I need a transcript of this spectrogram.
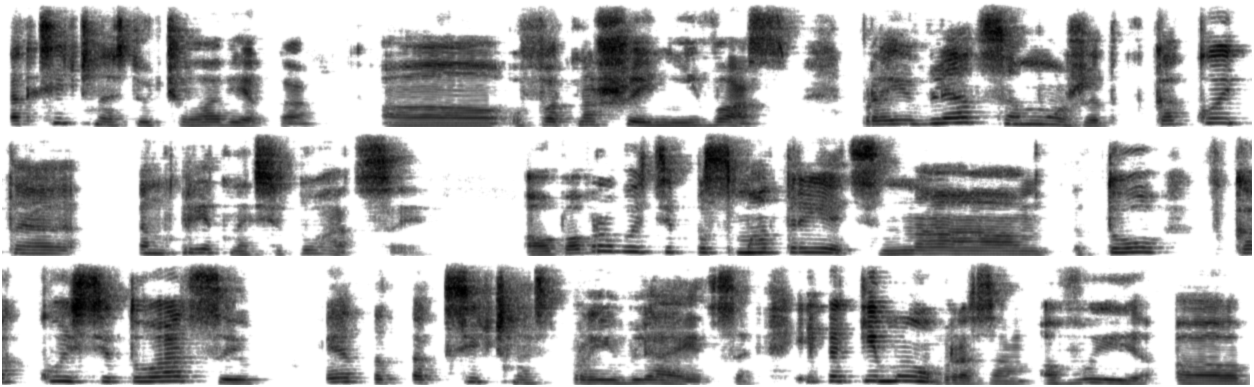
токсичность у человека а, в отношении вас проявляться может в какой-то конкретной ситуации. А попробуйте посмотреть на то, в какой ситуации эта токсичность проявляется и каким образом вы а,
